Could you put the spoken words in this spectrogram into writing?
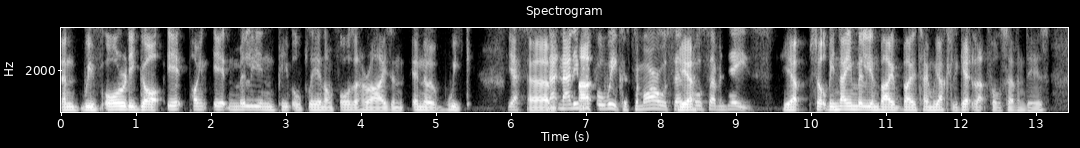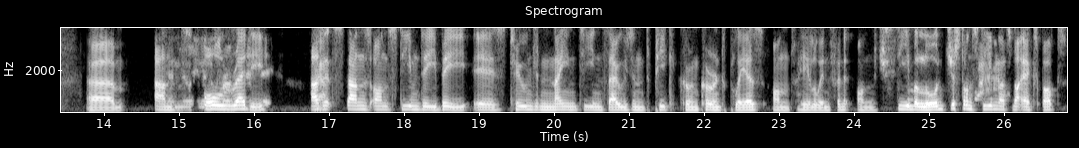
And we've already got 8.8 million people playing on Forza Horizon in a week. Yes, um, not, not even uh, a full week because tomorrow is seven, yeah. full seven days. Yep. So it'll be nine million by by the time we actually get that full seven days. Um, and already, as yeah. it stands on Steam DB, is two hundred nineteen thousand peak concurrent players on Halo Infinite on Steam alone. Just on Steam, that's not Xbox.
